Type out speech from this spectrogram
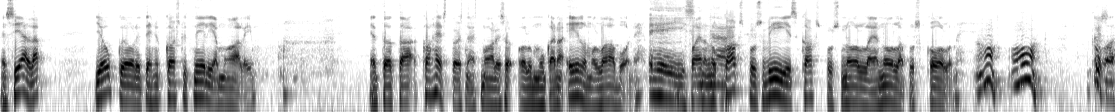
Ja siellä joukkue oli tehnyt 24 maalia. Ja tota, 12 näistä maalissa on ollut mukana Elmo Lavonen. Ei Painanut sitä. 2 plus 5, 2 plus 0 ja 0 plus 3. Oho, oho. Kova,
